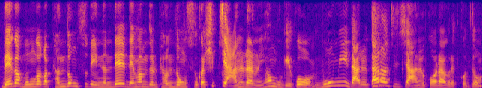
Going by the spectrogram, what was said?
내가 뭔가가 변동수도 있는데 내 맘대로 변동수가 쉽지 않으라는 형국이고 몸이 나를 따라주지 않을 거라 그랬거든.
